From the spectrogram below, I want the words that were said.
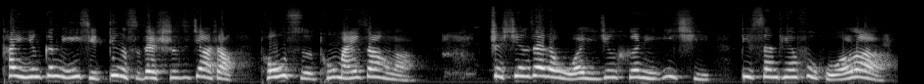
他已经跟你一起钉死在十字架上。同死同埋葬了，这现在的我已经和你一起第三天复活了。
